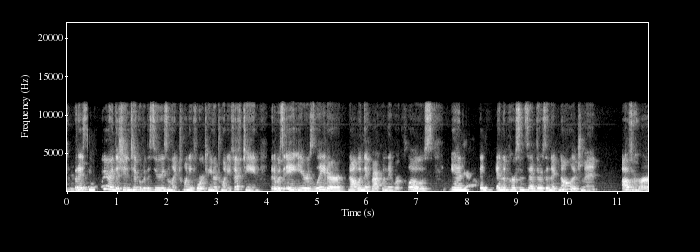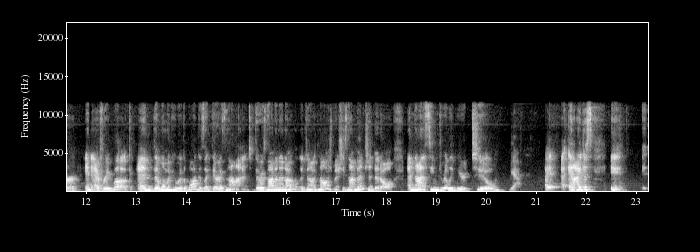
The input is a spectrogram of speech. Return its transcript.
But it mm-hmm. seems weird that she didn't take over the series in like 2014 or 2015. That it was eight years later, not when they back when they were close, and Yeah. they and the person said there's an acknowledgement of her in every book, and the woman who wrote the blog is like there is not. There is not an acknowledgement. She's not mentioned at all, and that seemed really weird too. Yeah. I and I just it. it-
